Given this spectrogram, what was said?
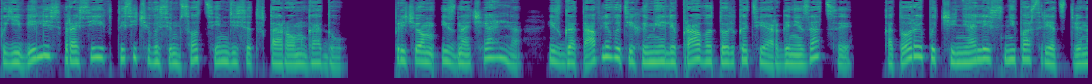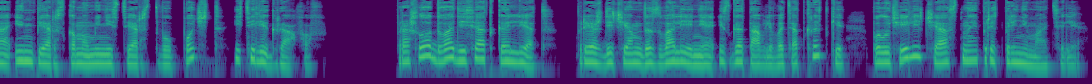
появились в России в 1872 году. Причем изначально изготавливать их имели право только те организации, которые подчинялись непосредственно Имперскому министерству почт и телеграфов. Прошло два десятка лет, прежде чем дозволение изготавливать открытки получили частные предприниматели.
